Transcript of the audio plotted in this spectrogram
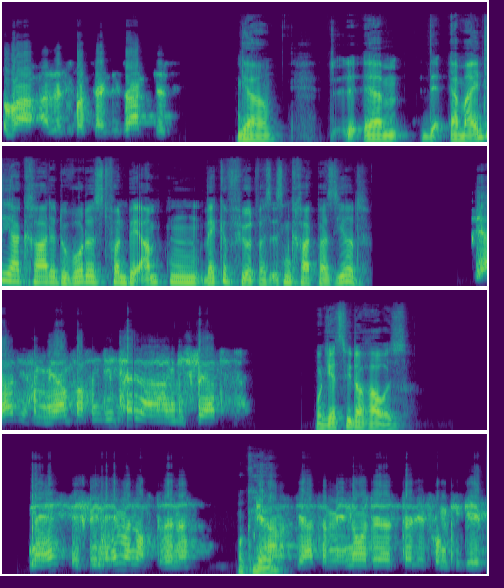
wahr alles, was er gesagt ist. ja. Ähm, der, er meinte ja gerade, du wurdest von Beamten weggeführt. Was ist denn gerade passiert? Ja, die haben mir einfach in die Zelle eingesperrt. Und jetzt wieder raus. Nee, ich bin immer noch drinne. Okay. Ja, die hat er mir nur das Telefon gegeben.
